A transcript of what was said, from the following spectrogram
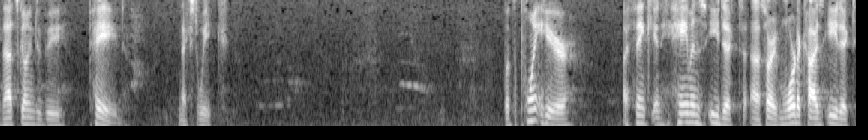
That's going to be paid next week. But the point here, I think, in Haman's edict, uh, sorry, Mordecai's edict,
